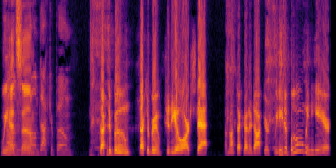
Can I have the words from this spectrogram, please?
We Call had him, some. Call him Doctor Boom. Dr. Boom, Dr. Boom, to the OR, stat. I'm not that kind of doctor. We need a boom in here.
